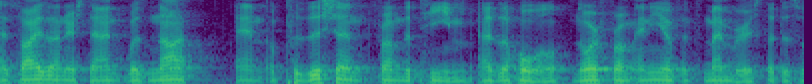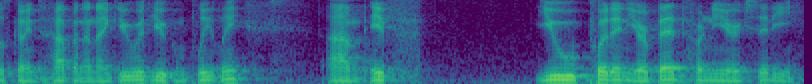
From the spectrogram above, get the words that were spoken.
as far as I understand, was not an opposition from the team as a whole, nor from any of its members that this was going to happen, and I agree with you completely. Um, if you put in your bid for New York City,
